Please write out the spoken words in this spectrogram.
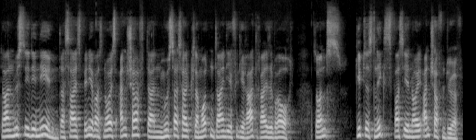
dann müsst ihr die nähen. Das heißt, wenn ihr was Neues anschafft, dann muss das halt Klamotten sein, die ihr für die Radreise braucht. Sonst gibt es nichts, was ihr neu anschaffen dürft.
